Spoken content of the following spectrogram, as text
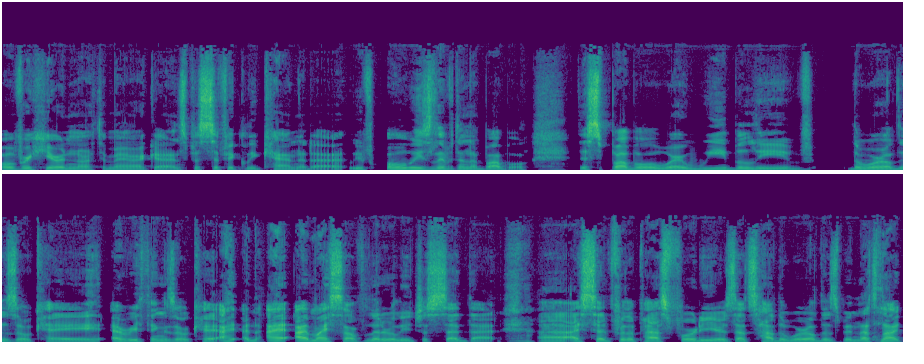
over here in North America and specifically Canada, we've always lived in a bubble. This bubble where we believe the world is okay everything's okay. I i, I myself literally just said that. Uh, i said for the past 40 years that's how the world has been. That's not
